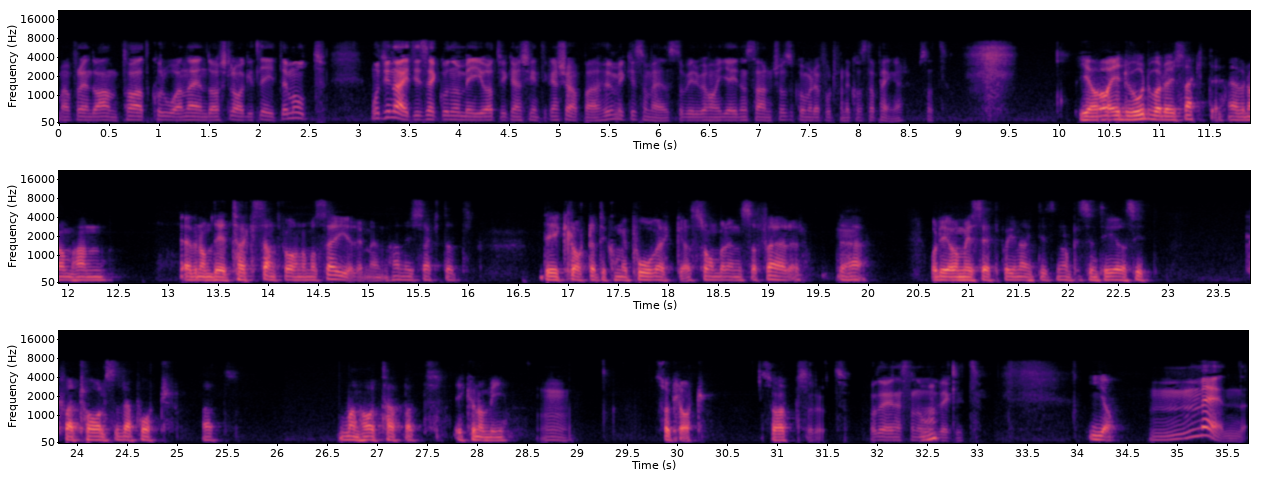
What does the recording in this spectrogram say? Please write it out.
Man får ändå anta att Corona ändå har slagit lite mot, mot Uniteds ekonomi och att vi kanske inte kan köpa hur mycket som helst. Och vill vi ha en Jadon Sancho så kommer det fortfarande kosta pengar. Så att, Ja, Ed Woodward har ju sagt det, även om, han, även om det är tacksamt för honom att säga det. Men han har ju sagt att det är klart att det kommer påverka sommarens affärer. Det här. Och det har man ju sett på United när de presenterar sitt kvartalsrapport. Att man har tappat ekonomi, mm, såklart. Så att, absolut. Och det är nästan Mm. oundvikligt. ja. Men!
